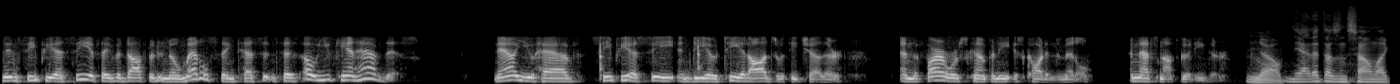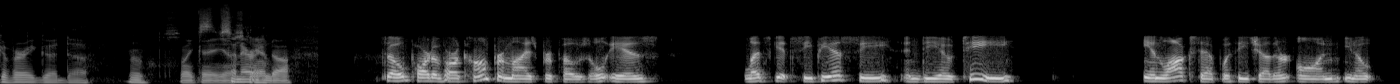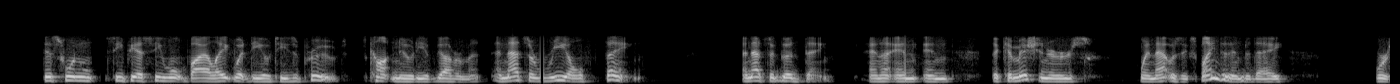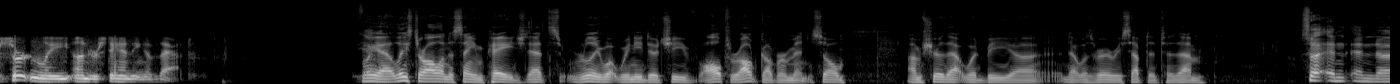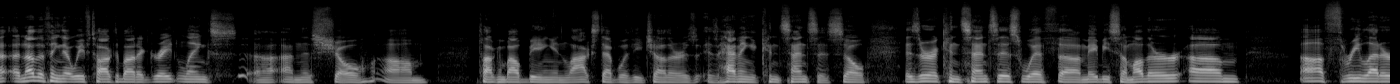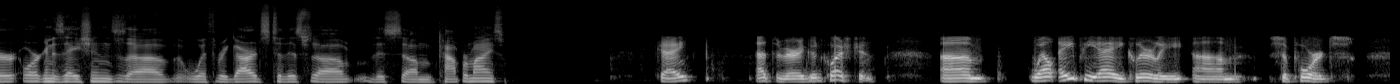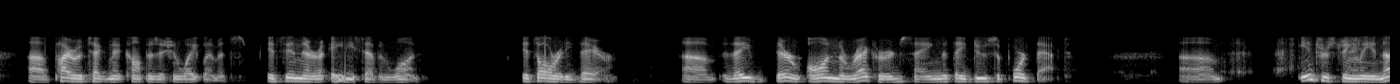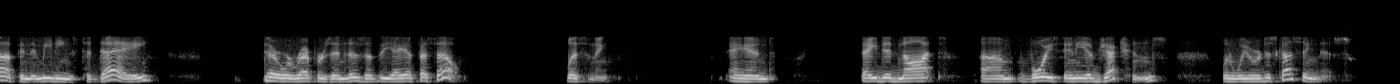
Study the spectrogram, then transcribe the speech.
then CPSC, if they've adopted a no metals thing, tests it and says, oh, you can't have this. Now you have CPSC and DOT at odds with each other, and the fireworks company is caught in the middle. And that's not good either. No. Yeah, that doesn't sound like a very good uh, hmm, It's like a uh, scenario. standoff. So part of our compromise proposal is let's get CPSC and DOT in lockstep with each other on, you know, this one, CPSC won't violate what DOT's approved. It's continuity of government, and that's a real thing, and that's a good thing. And and and the commissioners, when that was explained to them today, were certainly understanding of that. Well, yeah, at least they're all on the same page. That's really what we need to achieve all throughout government. So, I'm sure that would be uh, that was very receptive to them. So, and and uh, another thing that we've talked about at great lengths uh, on this show, um, talking about being in lockstep with each other is, is having a consensus. So, is there a consensus with uh, maybe some other um, uh, three-letter organizations uh, with regards to this uh, this um, compromise? Okay, that's a very good question. Um, well, APA clearly um, supports uh, pyrotechnic composition weight limits. It's in their 87.1. It's already there. Um, they they're on the record saying that they do support that. Interestingly enough, in the meetings today, there were representatives of the AFSL listening, and they did not um, voice any objections when we were discussing this.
